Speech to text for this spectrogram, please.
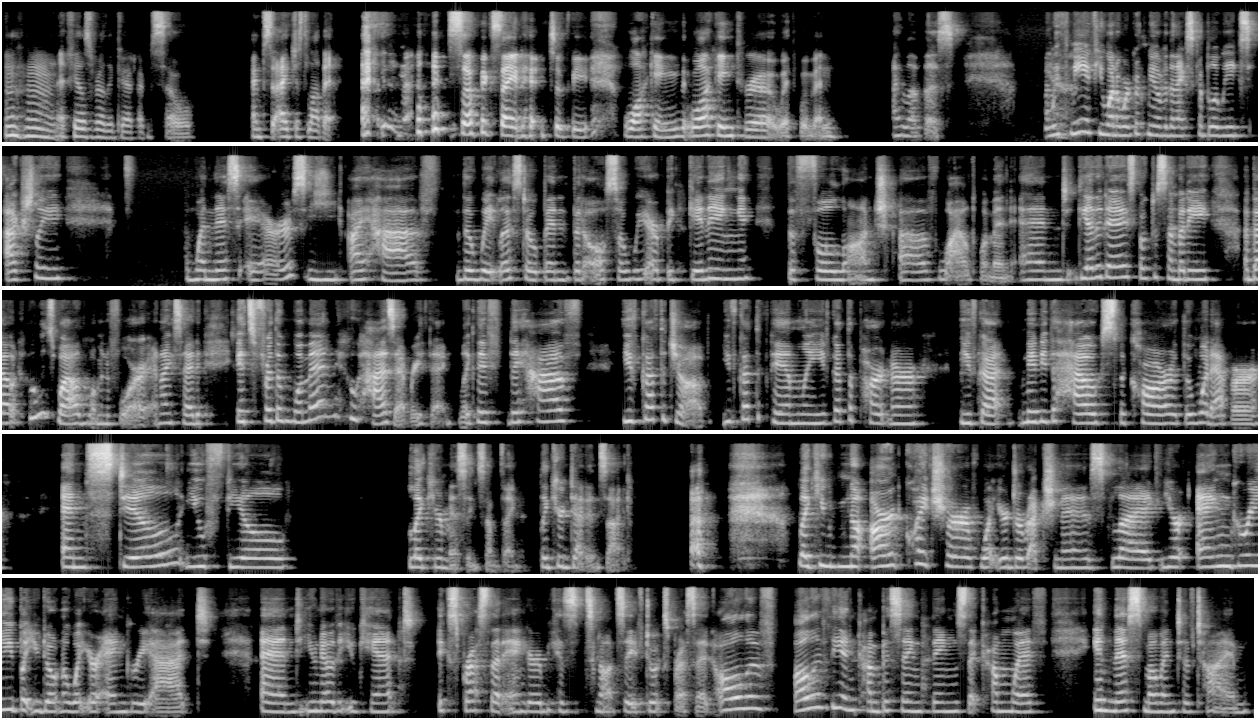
Mm-hmm. It feels really good. I'm so, I'm so, I just love it. I'm so excited to be walking walking through it with women. I love this. With me, if you want to work with me over the next couple of weeks, actually, when this airs, I have the waitlist open, but also we are beginning the full launch of Wild Woman. And the other day I spoke to somebody about who is Wild Woman for? And I said, it's for the woman who has everything. Like they've they have you've got the job, you've got the family, you've got the partner, you've got maybe the house, the car, the whatever, and still you feel like you're missing something, like you're dead inside. like you not, aren't quite sure of what your direction is, like you're angry, but you don't know what you're angry at. And you know that you can't express that anger because it's not safe to express it all of all of the encompassing things that come with in this moment of time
